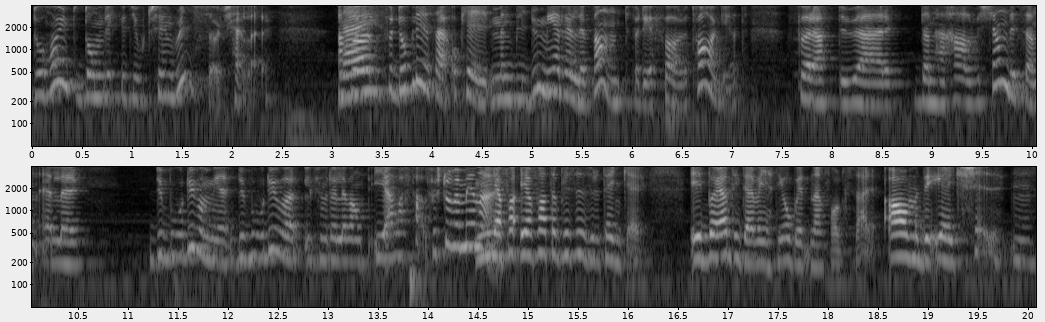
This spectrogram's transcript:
då har ju inte de riktigt gjort sin research heller. Alltså, Nej. för då blir det så här, okej, men blir du mer relevant för det företaget för att du är den här halvkändisen eller du borde ju vara, mer, du borde ju vara liksom relevant i alla fall. Förstår du vad jag menar? Mm, jag, fa- jag fattar precis hur du tänker. I början tyckte jag det var jättejobbigt när folk sa ja ah, men det är Eriks tjej. Mm.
